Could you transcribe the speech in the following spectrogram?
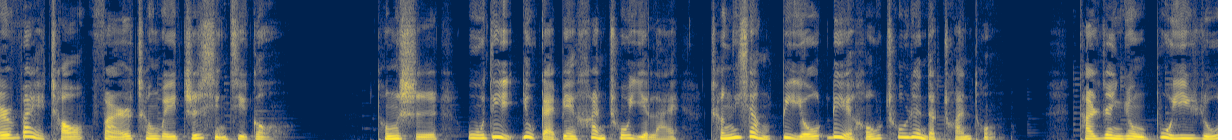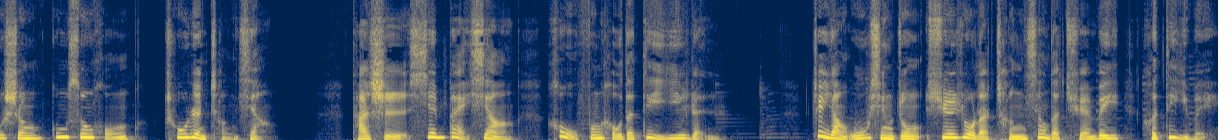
而外朝反而成为执行机构。同时，武帝又改变汉初以来丞相必由列侯出任的传统，他任用布衣儒生公孙弘。出任丞相，他是先拜相后封侯的第一人，这样无形中削弱了丞相的权威和地位。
